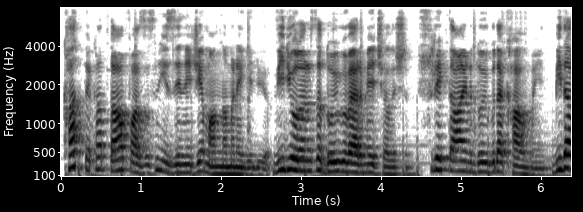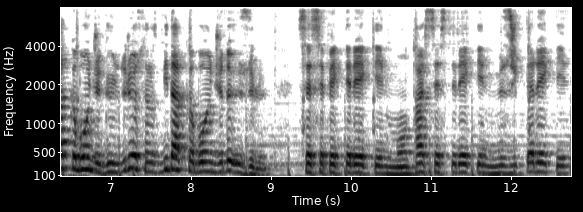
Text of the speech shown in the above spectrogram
kat ve kat daha fazlasını izleneceğim anlamına geliyor. Videolarınızda duygu vermeye çalışın. Sürekli aynı duyguda kalmayın. Bir dakika boyunca güldürüyorsanız bir dakika boyunca da üzülün ses efektleri ekleyin, montaj sesleri ekleyin, müzikleri ekleyin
